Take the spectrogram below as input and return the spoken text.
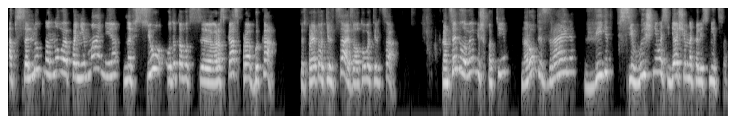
абсолютно новое понимание на все вот это вот э, рассказ про быка, то есть про этого тельца, золотого тельца. В конце главы Мишпати народ Израиля видит Всевышнего, сидящим на колеснице.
